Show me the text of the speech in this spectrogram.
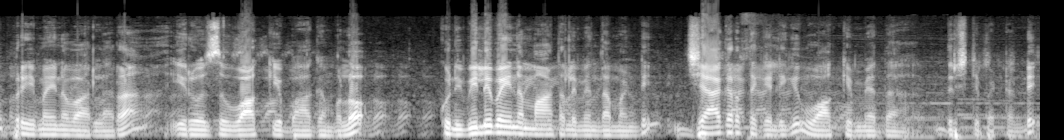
ప్రియమైన వార్లరా ఈరోజు వాక్య భాగంలో కొన్ని విలువైన మాటలు విందామండి. జాగ్రత్త కలిగి వాక్యం మీద దృష్టి పెట్టండి.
